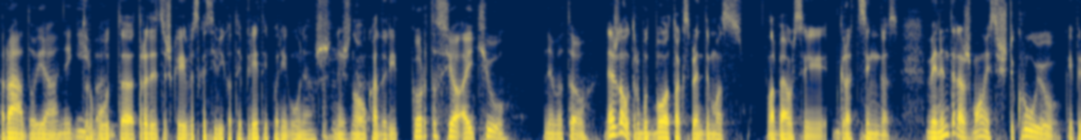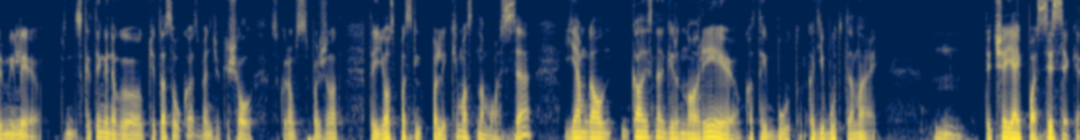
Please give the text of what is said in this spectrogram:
rado ją negyvą. Turbūt uh, tradiciškai viskas įvyko taip greitai pareigūnė, aš nežinau, ką daryti. Kur tas jo IQ? Nematau. Nežinau, turbūt buvo toks sprendimas labiausiai gracingas. Vienintelę žmonę jis iš tikrųjų kaip ir mylėjo. Skirtingai negu kitas aukas, bent jau iki šiol, su kuriuom susipažinot, tai jos palikimas namuose, jam gal, gal jis netgi ir norėjo, kad tai būtų, kad ji būtų tenai. Hmm. Tai čia jai pasisekė,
